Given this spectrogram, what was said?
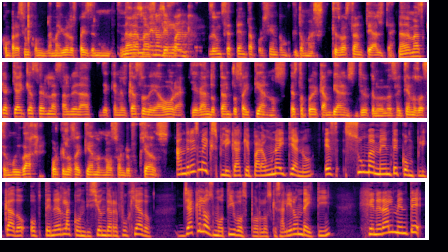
comparación con la mayoría de los países del mundo. Nada más, menos de cuánto? De un 70%, un poquito más, que es bastante alta. Nada más que aquí hay que hacer la salvedad de que en el caso de ahora, llegando tantos haitianos, esto puede cambiar en el sentido que lo de los haitianos va a ser muy baja, porque los haitianos no son refugiados. Andrés me explica que para un haitiano es sumamente complicado obtener la condición de refugiado ya que los motivos por los que salieron de Haití generalmente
